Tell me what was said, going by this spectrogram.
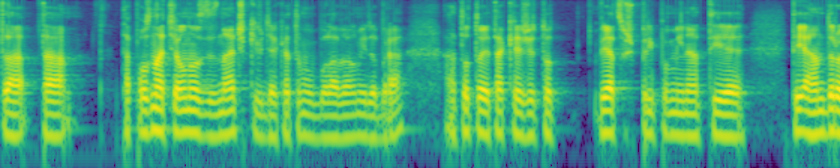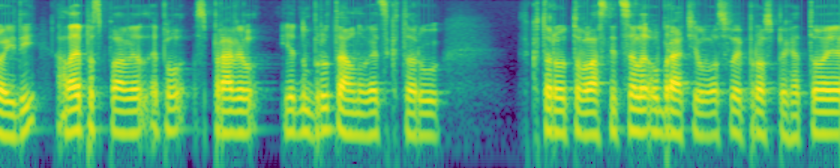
tá, tá, tá poznateľnosť značky vďaka tomu bola veľmi dobrá. A toto je také, že to viac už pripomína tie, tie Androidy, ale Apple spravil, Apple spravil jednu brutálnu vec, ktorú, ktorou to vlastne celé obrátil vo svoj prospech a to je,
